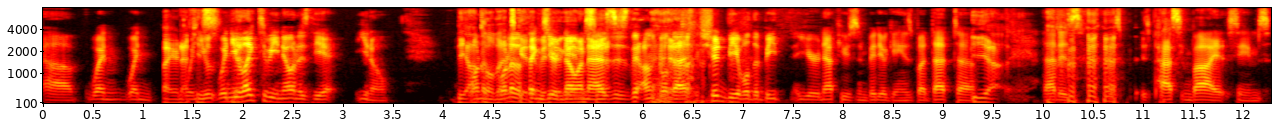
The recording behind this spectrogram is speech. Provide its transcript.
uh, when when when you when you Yeah. like to be known as the you know the one uncle of, that's one of the things you're known games, as yeah. is the uncle Yeah. that should be able to beat your nephews in video games, but that uh, yeah. that is, is is passing by. It seems.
